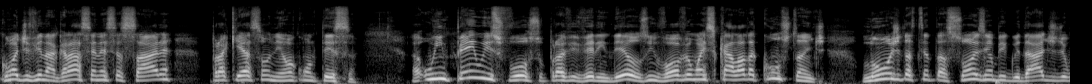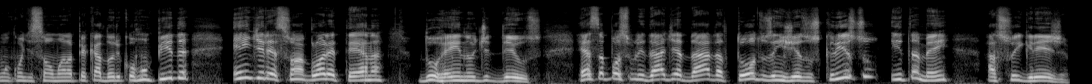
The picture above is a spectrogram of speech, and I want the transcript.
com a divina graça é necessária para que essa união aconteça. Ah, o empenho e esforço para viver em Deus envolve uma escalada constante, longe das tentações e ambiguidades de uma condição humana pecadora e corrompida, em direção à glória eterna do reino de Deus. Essa possibilidade é dada a todos em Jesus Cristo e também à sua igreja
